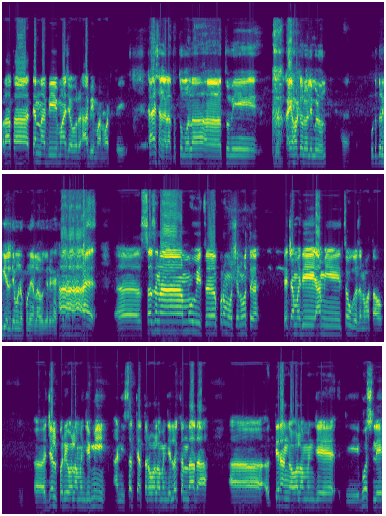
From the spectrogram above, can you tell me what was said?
पण आता त्यांना बी माझ्यावर अभिमान वाटते काय सांगाल? आता तुम्हाला अं, तुम्ही काही हॉटेलवाले मिळून कुठंतरी गेलते म्हणून पुण्याला वगैरे काय हा, हा, हा. काय? अं, सजना मूवीचं प्रमोशन होतं. त्याच्यामध्ये आम्ही चौघ जण होतो अं, जलपरीवाला म्हणजे मी आणि सत्याहत्तर वाला म्हणजे लखन दादा. तिरंगावाला म्हणजे ती भोसले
